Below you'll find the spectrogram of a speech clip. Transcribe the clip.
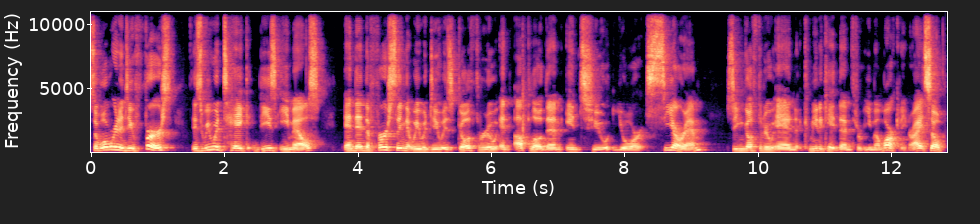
So what we're gonna do first is we would take these emails and then the first thing that we would do is go through and upload them into your CRM so you can go through and communicate them through email marketing right? So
